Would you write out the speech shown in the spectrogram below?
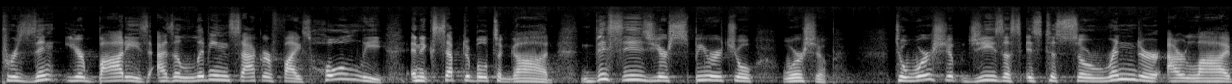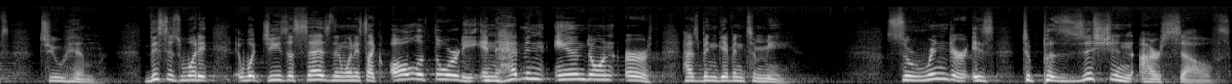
present your bodies as a living sacrifice, holy and acceptable to God. This is your spiritual worship. To worship Jesus is to surrender our lives to Him. This is what, it, what Jesus says then when it's like, all authority in heaven and on earth has been given to me. Surrender is to position ourselves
